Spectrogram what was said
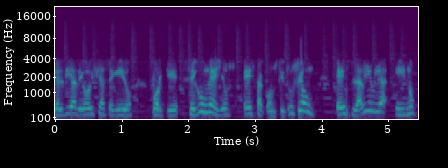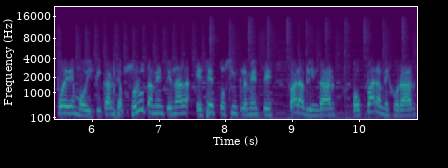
que el día de hoy se ha seguido porque según ellos esta Constitución es la Biblia y no puede modificarse absolutamente nada excepto simplemente para blindar o para mejorar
